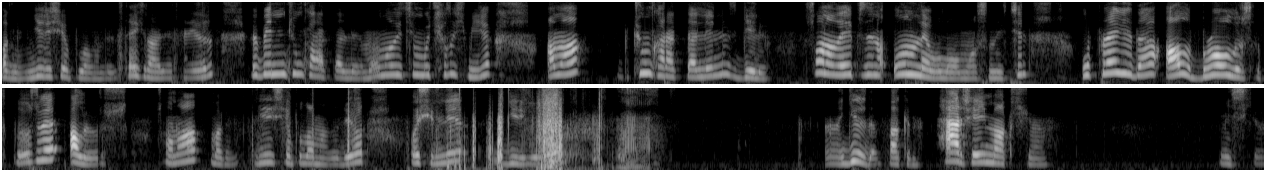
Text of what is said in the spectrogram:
Bakın giriş yapılamadı. Tekrar deniyoruz. Ve benim tüm karakterlerim olmadığı için bu çalışmayacak. Ama tüm karakterleriniz geliyor. Sonra da hepsinin 10 level olmasının için Upra'yı da al Brawlers'a tıklıyoruz ve alıyoruz. Sonra bakın giriş yapılamadı diyor. O şimdi giriyor. Ee, girdi. Bakın her şey maksimum. Mis gibi.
